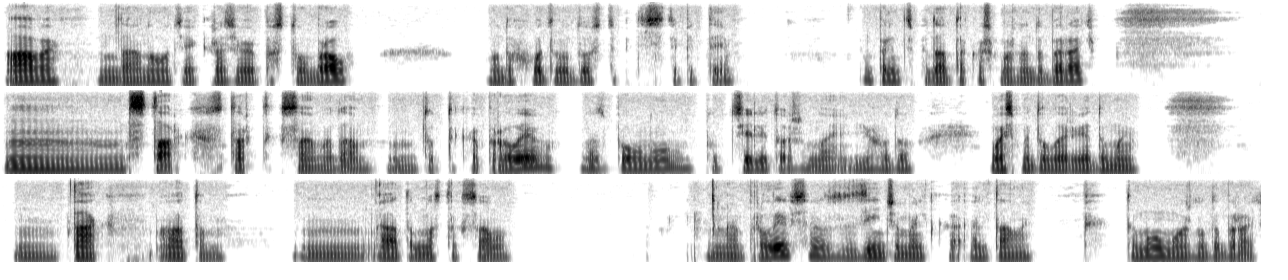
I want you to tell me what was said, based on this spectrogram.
Аве. Да, ну от я якраз його і по 100 брав. Воно доходило до 155. В принципі, да, також можна добирати. Старк. Старк так само, да. Тут така пролив у нас був, ну, тут цілі теж на його до 8 доларів, я думаю. Так, атом. Атом у нас так само е, пролився з іншими альтами, тому можна добирати.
